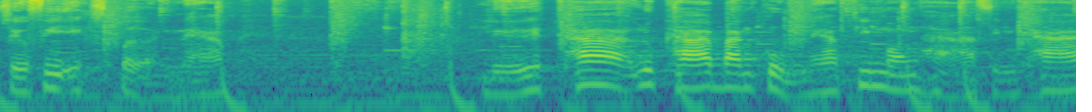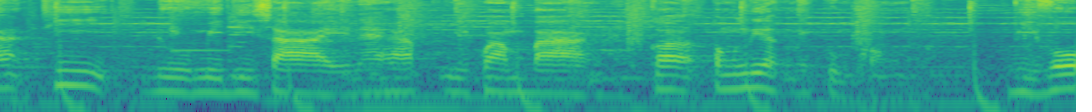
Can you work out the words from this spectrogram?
เซลฟี่เอ็กซ์เพรสนะครับหรือถ้าลูกค้าบางกลุ่มนะครับที่มองหาสินค้าที่ดูมีดีไซน์นะครับ มีความบางก็ต้องเลือกในกลุ่มของ vivo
